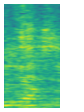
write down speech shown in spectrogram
Gracias.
